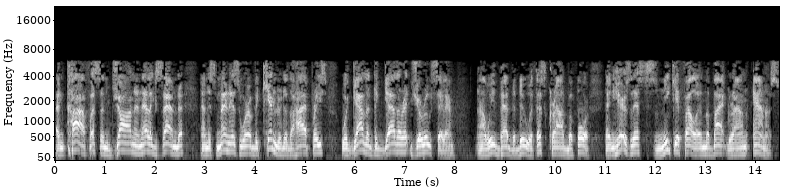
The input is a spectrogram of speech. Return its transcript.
and Caiaphas, and John, and Alexander, and as many as were of the kindred of the high priest, were gathered together at Jerusalem. Now, we've had to do with this crowd before, and here's this sneaky fellow in the background, Annas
